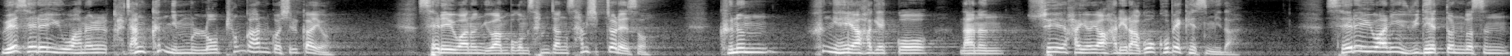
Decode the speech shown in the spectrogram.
왜 세례 요한을 가장 큰 인물로 평가한 것일까요? 세례 요한은 요한복음 3장 30절에서 그는 흥해야 하겠고 나는 쇠하여야 하리라고 고백했습니다. 세례 요한이 위대했던 것은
